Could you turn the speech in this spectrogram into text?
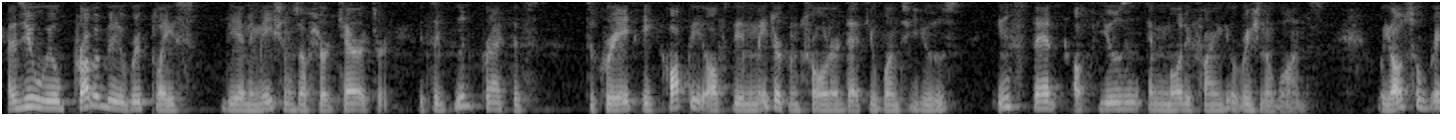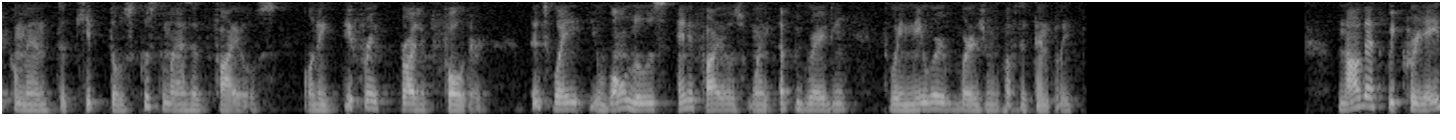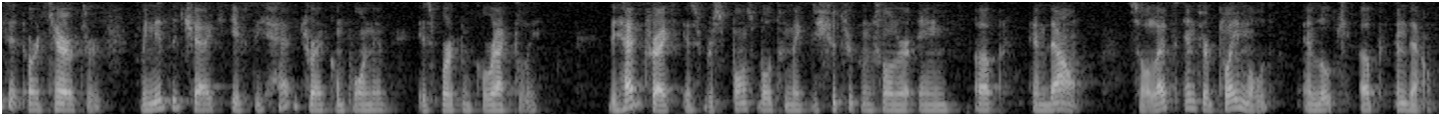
As you will probably replace the animations of your character, it's a good practice to create a copy of the animator controller that you want to use instead of using and modifying the original ones. We also recommend to keep those customized files on a different project folder. This way you won't lose any files when upgrading to a newer version of the template. Now that we created our character, we need to check if the head track component is working correctly. The head track is responsible to make the shooter controller aim up and down. So let's enter play mode and look up and down.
